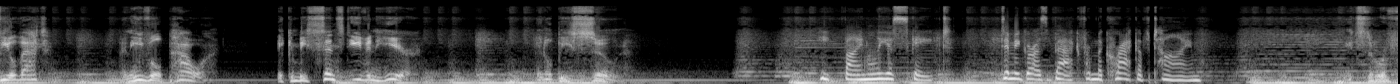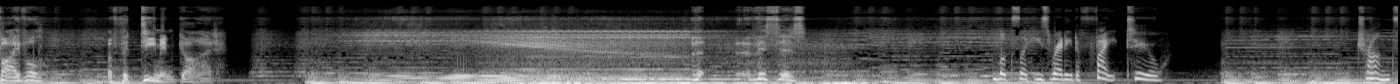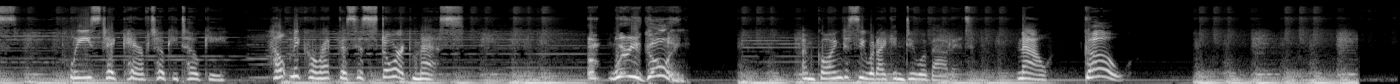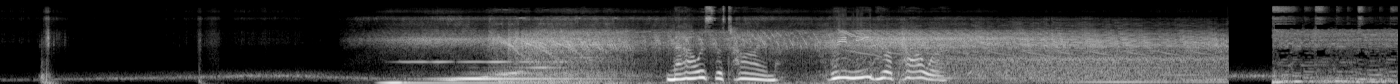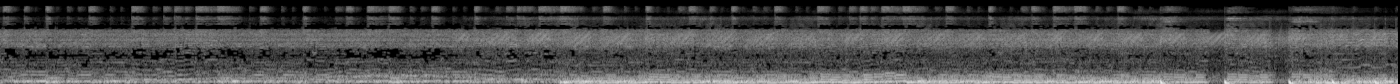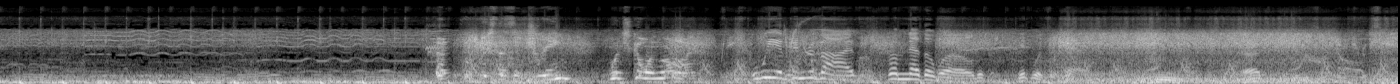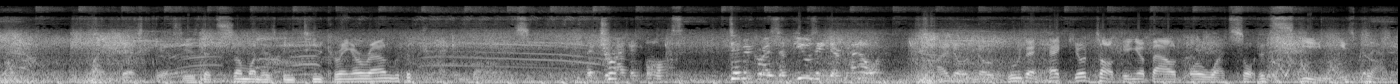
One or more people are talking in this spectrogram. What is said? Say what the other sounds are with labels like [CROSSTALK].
feel that? An evil power. It can be sensed even here. It'll be soon. He finally escaped. Demigras back from the crack of time. It's the revival of the demon god. Th- this is. Looks like he's ready to fight, too. Trunks, please take care of Toki Toki. Help me correct this historic mess. Um, where are you going? I'm going to see what I can do about it. Now, go! Now is the time. We need your power. A dream? What's going on? We have been revived from Netherworld. It was bad. Hmm. That is interesting. My best guess is that someone has been tinkering around with the Dragon Balls. The Dragon Balls. Demigras abusing their power. I don't know who the heck you're talking about or what sort of scheme he's planning.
